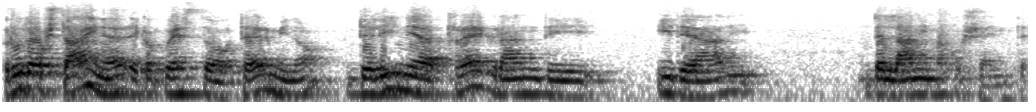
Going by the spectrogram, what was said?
Rudolf Steiner, e con questo termino, delinea tre grandi ideali dell'anima cosciente,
